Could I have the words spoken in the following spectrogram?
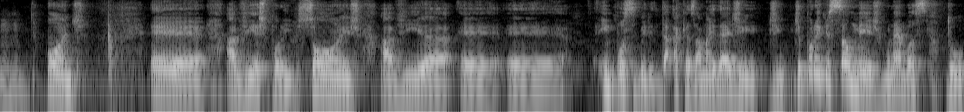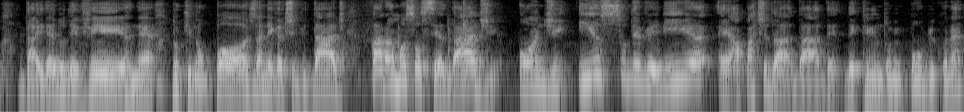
Uhum. onde é, havia as proibições, havia é, é, impossibilidade, quer dizer, uma ideia de, de, de proibição mesmo, né? Do, da ideia do dever, né? do que não pode, da negatividade, para uma sociedade onde isso deveria, é, a partir da, da de- declínio do domínio público, né?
